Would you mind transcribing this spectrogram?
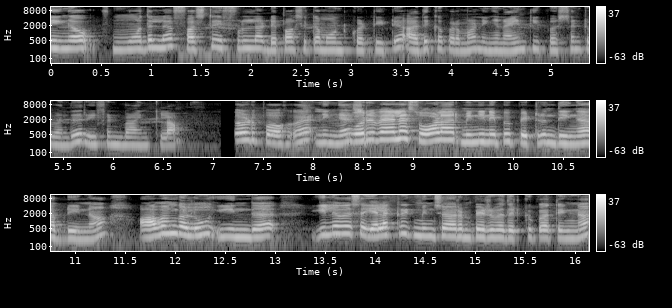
நீங்கள் முதல்ல ஃபஸ்ட்டு ஃபுல்லாக டெபாசிட் அமௌண்ட் கட்டிட்டு அதுக்கப்புறமா நீங்கள் நைன்ட்டி பர்சன்ட் வந்து ரீஃபண்ட் வாங்கிக்கலாம். அதோடு போக நீங்கள் ஒருவேளை சோலார் மின் இணைப்பு பெற்றிருந்தீங்க அப்படின்னா அவங்களும் இந்த இலவச எலக்ட்ரிக் மின்சாரம் பெறுவதற்கு பார்த்திங்கன்னா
